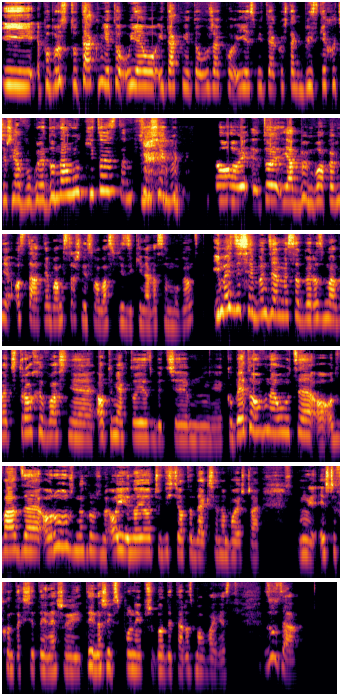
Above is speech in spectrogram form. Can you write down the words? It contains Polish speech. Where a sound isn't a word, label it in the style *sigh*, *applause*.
I po prostu tak mnie to ujęło i tak mnie to urzekło i jest mi to jakoś tak bliskie, chociaż ja w ogóle do nauki to jestem przecież jakby no, to ja bym była pewnie ostatnia, byłam strasznie słaba z fizyki, nawiasem mówiąc. I my dzisiaj będziemy sobie rozmawiać trochę właśnie o tym, jak to jest być kobietą w nauce, o odwadze, o różnych, różnych, ojej, no i oczywiście o TEDxie, no bo jeszcze, jeszcze w kontekście tej naszej, tej naszej wspólnej przygody ta rozmowa jest. Zuza,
